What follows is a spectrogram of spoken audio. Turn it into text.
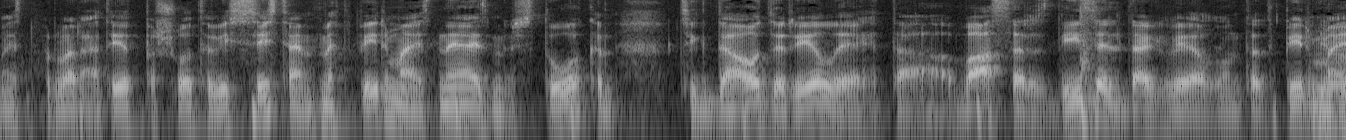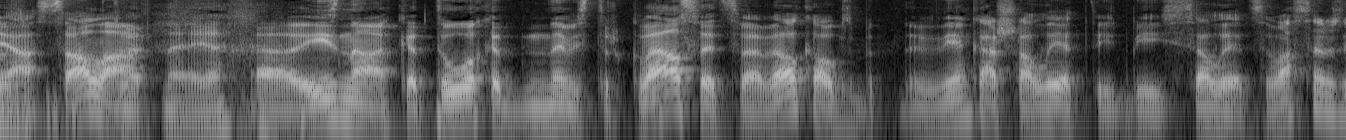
mēs varētu iet par šo visu sistēmu, bet pirmais neaizmirst to, ka cik daudz ir ieliekta vasaras dīzeļdegviela, un tad pirmajā Jūs salā tvertnē, ja. iznāk ka to, ka nevis tur kvēlsveits vai vēl kaut kas, bet vienkāršā lieta bija saliec vasaras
